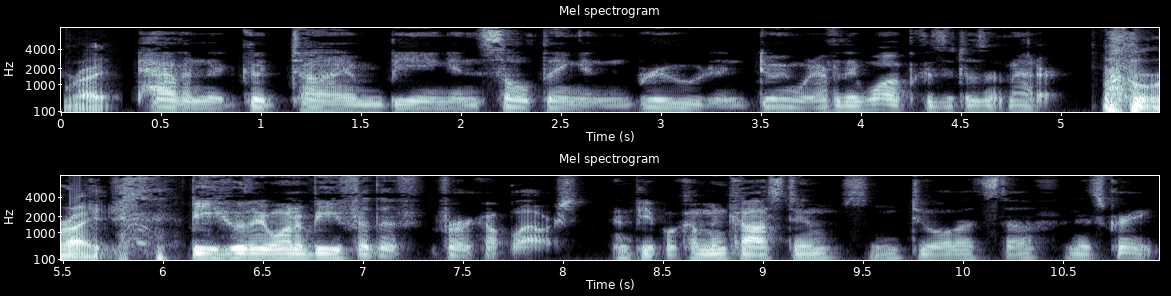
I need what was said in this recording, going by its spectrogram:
right. having a good time, being insulting and rude and doing whatever they want because it doesn't matter. right. Be who they want to be for the for a couple hours, and people come in costumes and do all that stuff, and it's great.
